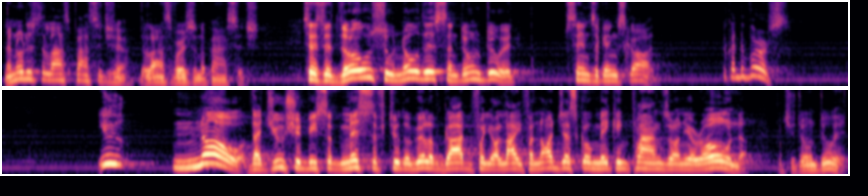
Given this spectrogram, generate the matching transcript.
Now, notice the last passage here, the last verse in the passage. It says that those who know this and don't do it sins against God. Look at the verse. You know that you should be submissive to the will of God for your life and not just go making plans on your own, but you don't do it.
